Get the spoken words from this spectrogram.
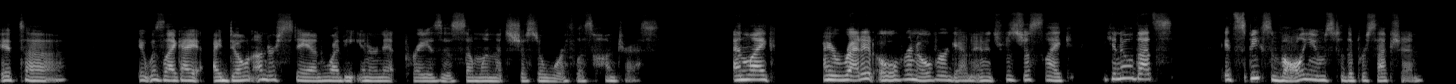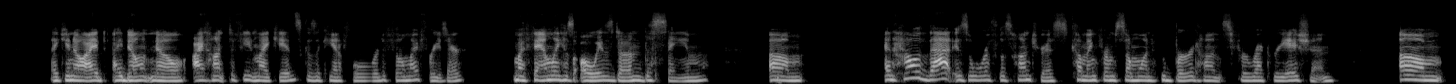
it uh it was like I I don't understand why the internet praises someone that's just a worthless huntress. And like I read it over and over again and it was just like, you know, that's it speaks volumes to the perception. Like, you know, I I don't know. I hunt to feed my kids because I can't afford to fill my freezer. My family has always done the same. Um, and how that is a worthless huntress coming from someone who bird hunts for recreation. Um,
